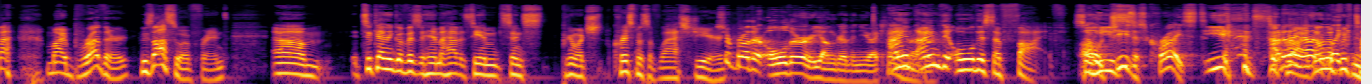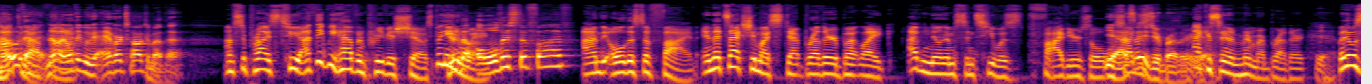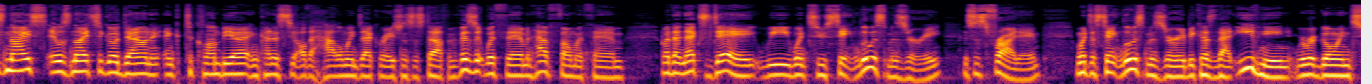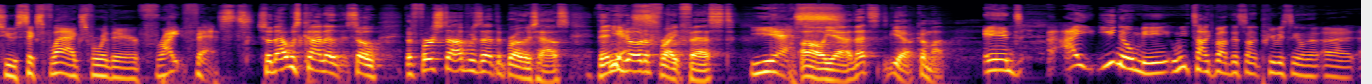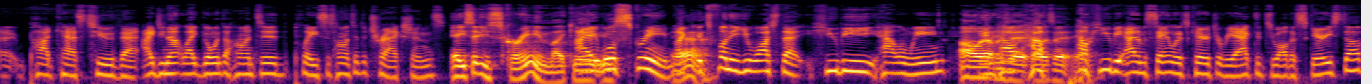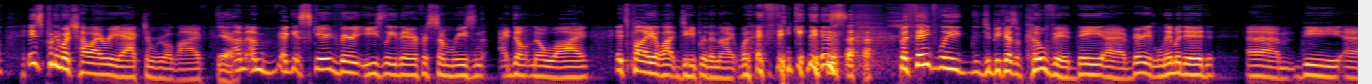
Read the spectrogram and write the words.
my brother, who's also a friend, um, to kind of go visit him. I haven't seen him since pretty much Christmas of last year. Is your brother older or younger than you? I can't I am remember. I am the oldest of five. So oh he's, Jesus Christ! Yes, How did surprised. I not don't know like if we've know talked that? about no, I don't think we've ever talked about that. I'm surprised too. I think we have in previous shows, but You're anyway, the oldest of five. I'm the oldest of five, and that's actually my stepbrother. But like, I've known him since he was five years old. Yeah, I so he's your brother, I yeah. consider him my brother. Yeah. But it was nice. It was nice to go down and, and to Columbia and kind of see all the Halloween decorations and stuff, and visit with him and have fun with him. But the next day, we went to St. Louis, Missouri. This is Friday. Went to St. Louis, Missouri because that evening we were going to Six Flags for their Fright Fest. So that was kind of so. The first stop was at the brother's house. Then you Yes. go to Fright Fest. Yes. Oh yeah, that's yeah. Come on. And I, you know me, we've talked about this on previously on a, a, a podcast too. That I do not like going to haunted places, haunted attractions. Yeah, you said you scream like you. I you- will scream. Like it's funny. You watch that Hubie Halloween. Oh, that was how, it. That How, was it, How. Hubie Adam Sandler's character reacted to all the scary stuff. It's pretty much how I react in real life. Yeah. I'm, I'm I get scared very easily there for some reason. I don't know why. It's probably a lot deeper than I what I think it is. but thankfully, because of COVID, they uh, very limited um the uh,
